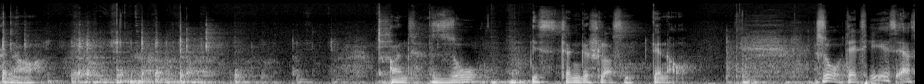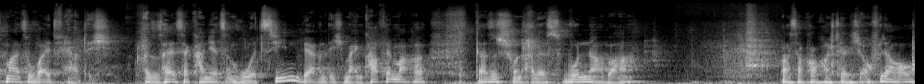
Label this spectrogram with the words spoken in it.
Genau. Und so ist denn geschlossen. Genau. So, der Tee ist erstmal soweit fertig. Also das heißt, er kann jetzt in Ruhe ziehen, während ich meinen Kaffee mache. Das ist schon alles wunderbar. Wasserkocher stelle ich auch wieder auf.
